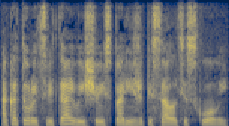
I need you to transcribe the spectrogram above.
о которой Цветаева еще из Парижа писала Тисковой.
